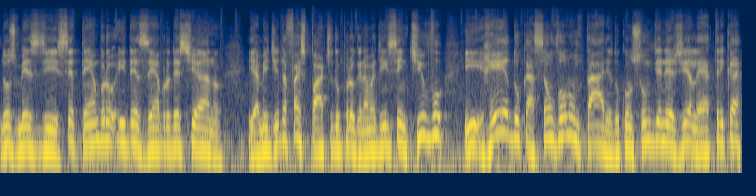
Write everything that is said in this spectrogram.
nos meses de setembro e dezembro deste ano. E a medida faz parte do programa de incentivo e reeducação voluntária do consumo de energia elétrica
